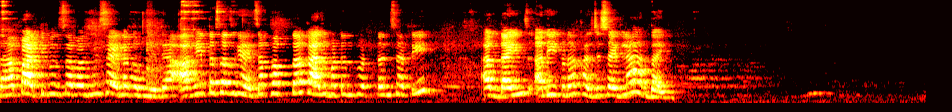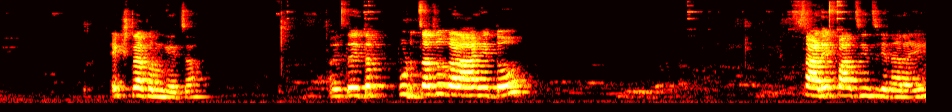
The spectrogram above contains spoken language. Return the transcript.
हा पाठीमागचा भाग मी साईडला करून घेते. आहे तसाच घ्यायचा फक्त काल बटन बटनसाठी अर्धा इंच आणि इकडं खालच्या साईडला अर्धा इंच एक्स्ट्रा करून घ्यायचा. इथं इथं पुढचा जो गळा आहे तो साडेपाच इंच घेणार आहे.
